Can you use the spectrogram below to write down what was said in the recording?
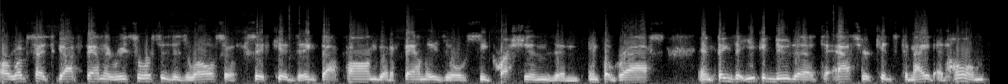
our website's got family resources as well, so safekidsinc.com. Go to families, you'll see questions and infographics and things that you can do to, to ask your kids tonight at home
